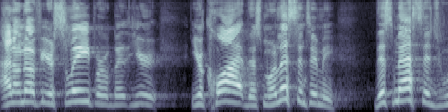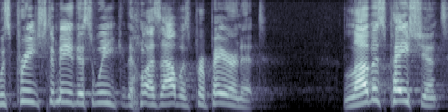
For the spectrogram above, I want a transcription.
I don't know if you're asleep or but you're you're quiet this morning. Listen to me. This message was preached to me this week as I was preparing it. Love is patient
